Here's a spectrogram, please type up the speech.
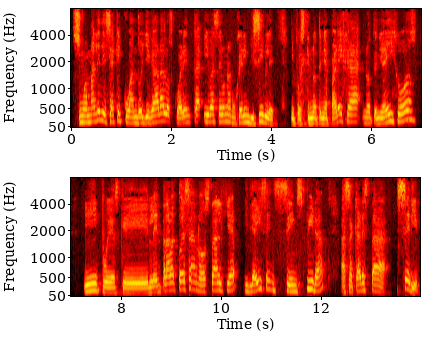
su mamá le decía que cuando llegara a los 40 iba a ser una mujer invisible y pues que no tenía pareja, no tenía hijos y pues que le entraba toda esa nostalgia y de ahí se, se inspira a sacar esta serie.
